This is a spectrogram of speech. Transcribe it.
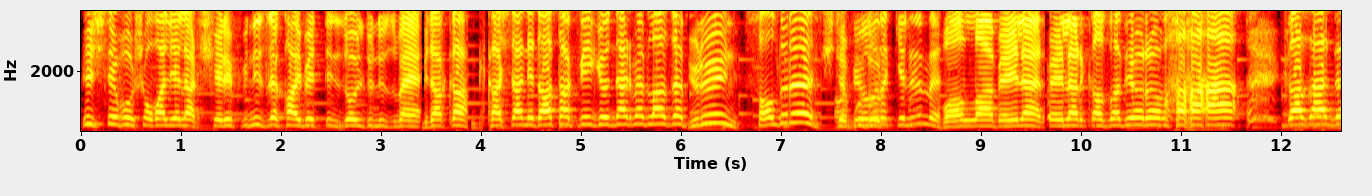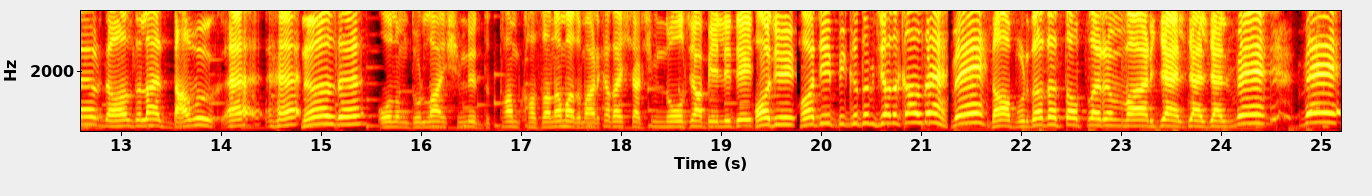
İşte bu şövalyeler. Şerefinizle kaybettiniz öldünüz be. Bir dakika birkaç tane daha takviye göndermem lazım. Yürüyün saldırın. İşte Takviye budur. olarak gelelim mi? Vallahi beyler beyler kazanıyorum. Kazandım. Ne oldu lan tavuk? He? He? Ne oldu? Oğlum dur lan şimdi tam kazanamadım arkadaşlar. Şimdi ne olacağı belli değil. Hadi hadi bir gıdım canı kaldı. Ve daha burada da toplarım var. Gel gel gel ve ve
